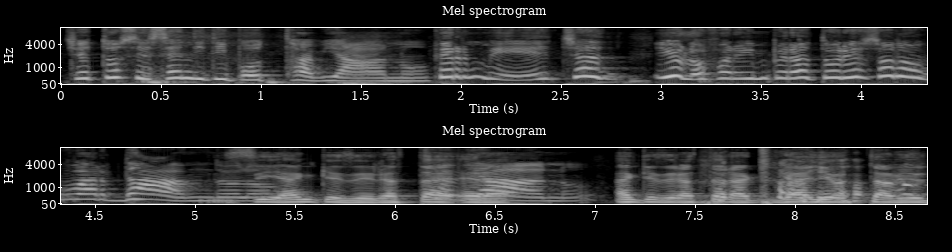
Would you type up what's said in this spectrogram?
Cioè, tu se senti tipo Ottaviano, per me, cioè, io lo farei imperatore solo guardandolo. Sì, anche se in realtà era Ottaviano. anche se in realtà era Gaio Ottavio,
